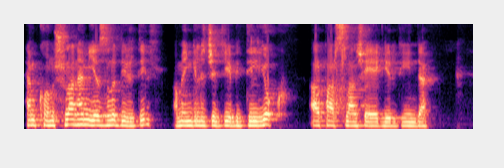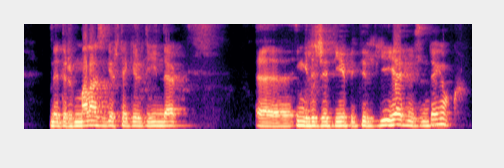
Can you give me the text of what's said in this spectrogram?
hem konuşulan hem yazılı bir dil. Ama İngilizce diye bir dil yok. Alparslan şeye girdiğinde, nedir Malazgirt'e girdiğinde e, İngilizce diye bir dil yeryüzünde yok.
